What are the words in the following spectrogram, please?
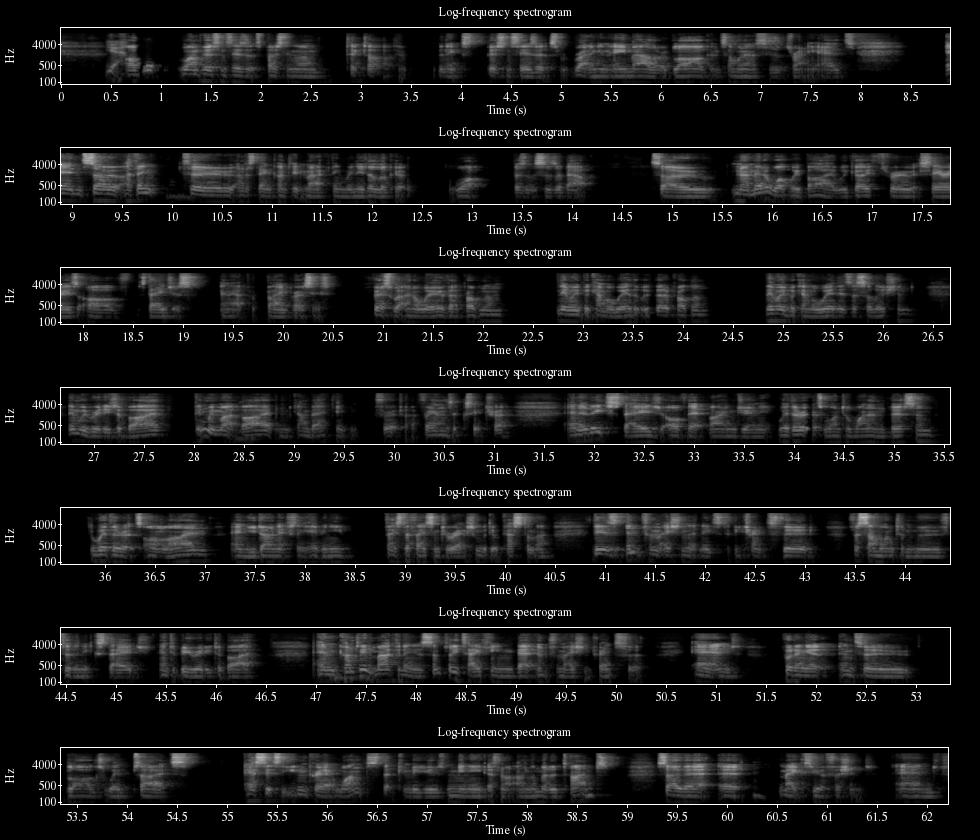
Yeah. Oh, one person says it's posting on TikTok. The next person says it's writing an email or a blog, and someone else says it's running ads. And so I think to understand content marketing, we need to look at what business is about. So no matter what we buy, we go through a series of stages in our buying process. First, we're unaware of our problem. Then we become aware that we've got a problem. Then we become aware there's a solution. Then we're ready to buy then we might buy it and come back and refer it to our friends, etc. And at each stage of that buying journey, whether it's one to one in person, whether it's online and you don't actually have any face to face interaction with your customer, there's information that needs to be transferred for someone to move to the next stage and to be ready to buy. And content marketing is simply taking that information transfer and putting it into blogs, websites, assets that you can create once that can be used many, if not unlimited times, so that it makes you efficient. And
